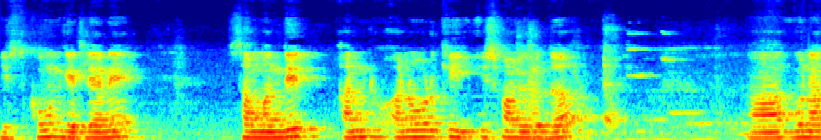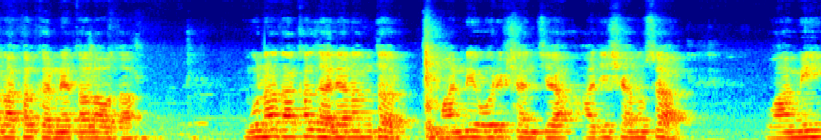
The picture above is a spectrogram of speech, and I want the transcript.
हिसकवून घेतल्याने संबंधित अन अनोळखी इसमाविरुद्ध गुन्हा दाखल करण्यात आला होता. गुन्हा दाखल झाल्यानंतर मान्य वरिष्ठांच्या आदेशानुसार व आम्ही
